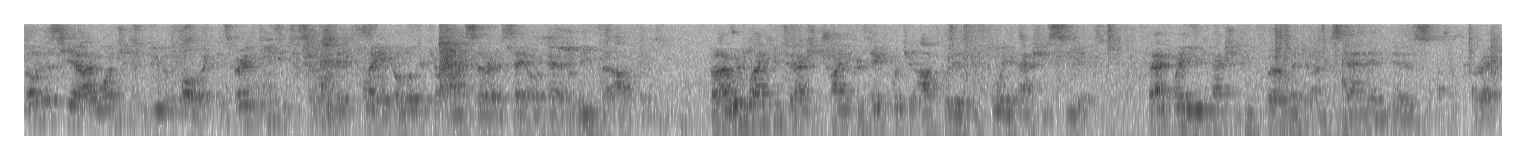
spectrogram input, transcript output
notice here, I want you to do the following. It's very easy to simply hit play, go look at your answer and say, okay, I believe the output. But I would like you to actually try and predict what your output is before you actually see it. That way you can actually confirm that your understanding is correct.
